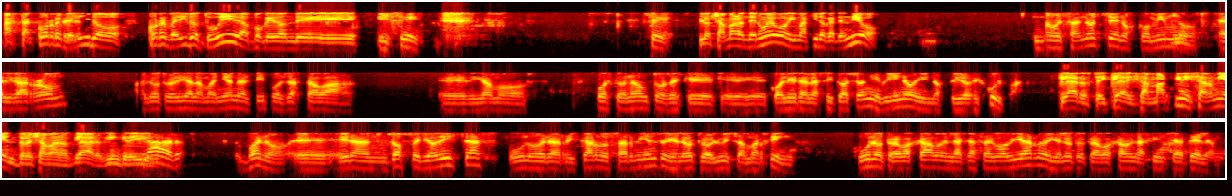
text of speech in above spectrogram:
hasta corre peligro, corre peligro tu vida porque donde y sí. Sí. ¿Lo llamaron de nuevo? Imagino que atendió. No, esa noche nos comimos el garrón al otro día a la mañana el tipo ya estaba, eh, digamos, puesto en autos de que, que cuál era la situación y vino y nos pidió disculpas. Claro, estoy claro. Y San Martín y Sarmiento lo llamaron, claro, qué increíble. Claro, bueno, eh, eran dos periodistas, uno era Ricardo Sarmiento y el otro Luis San Martín. Uno trabajaba en la Casa de Gobierno y el otro trabajaba en la agencia Telam.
